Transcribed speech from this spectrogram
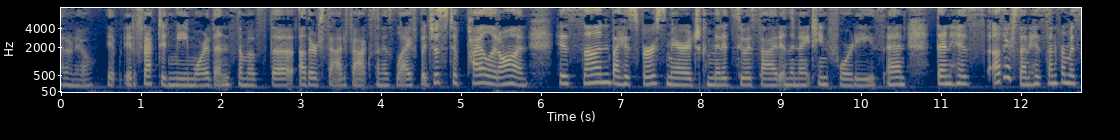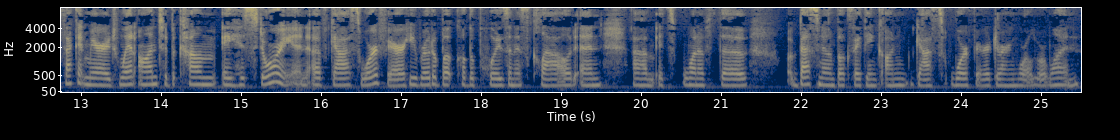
I don't know, it, it affected me more than some of the other sad facts in his life. But just to pile it on, his son by his first marriage committed suicide in the 1940s. And then his other son, his son from his second marriage, went on to become a historian of gas warfare. He wrote a book called The Poisonous Cloud, and um, it's one of the best known books, I think, on gas warfare during World War One.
